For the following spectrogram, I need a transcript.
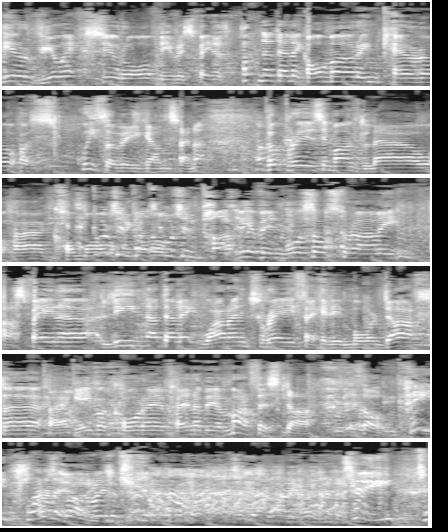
pyr fiwec sy'n rof ni Risbeinas Putnadelic Omar in Cero has gweithio fi gan sena. Pypres i ma glaw ha comor. Of course impossible, of course. A fi a fynd mos Australi, a Sbeina, Lyn Nadelic, Warrant Wraith, a hili môr Dartha, a Eva Core, pen a fi a Marthas da. Itho. P planet. A T, T,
